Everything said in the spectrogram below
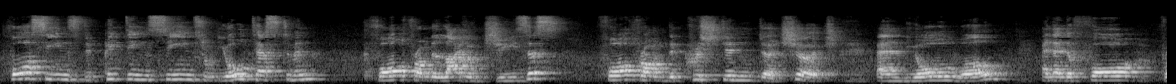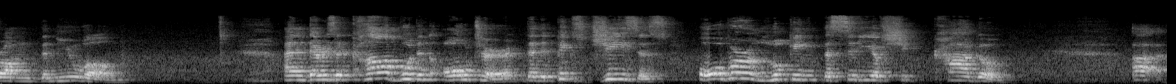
four scenes depicting scenes from the Old Testament, four from the life of Jesus, four from the Christian uh, church and the old world, and then the four from the new world. And there is a carved wooden altar that depicts Jesus overlooking the city of Chicago. Uh,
